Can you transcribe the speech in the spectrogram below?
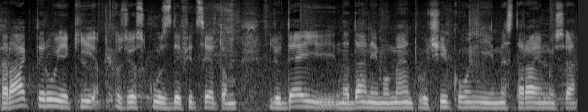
характеру, які у зв'язку з дефіцитом людей на даний момент очікувані. І ми стараємося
